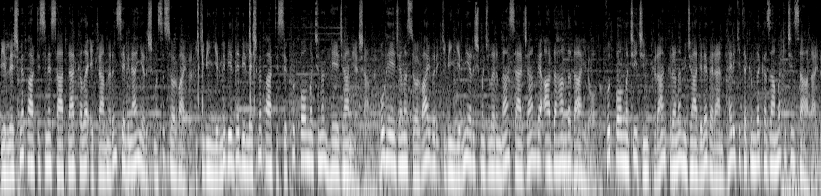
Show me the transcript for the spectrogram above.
Birleşme Partisi'ne saatler kala ekranların sevilen yarışması Survivor 2021'de Birleşme Partisi futbol maçının heyecanı yaşandı. Bu heyecana Survivor 2020 yarışmacılarından Sercan ve Ardahan da dahil oldu. Futbol maçı için kıran kırana mücadele veren her iki takım da kazanmak için sahadaydı.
